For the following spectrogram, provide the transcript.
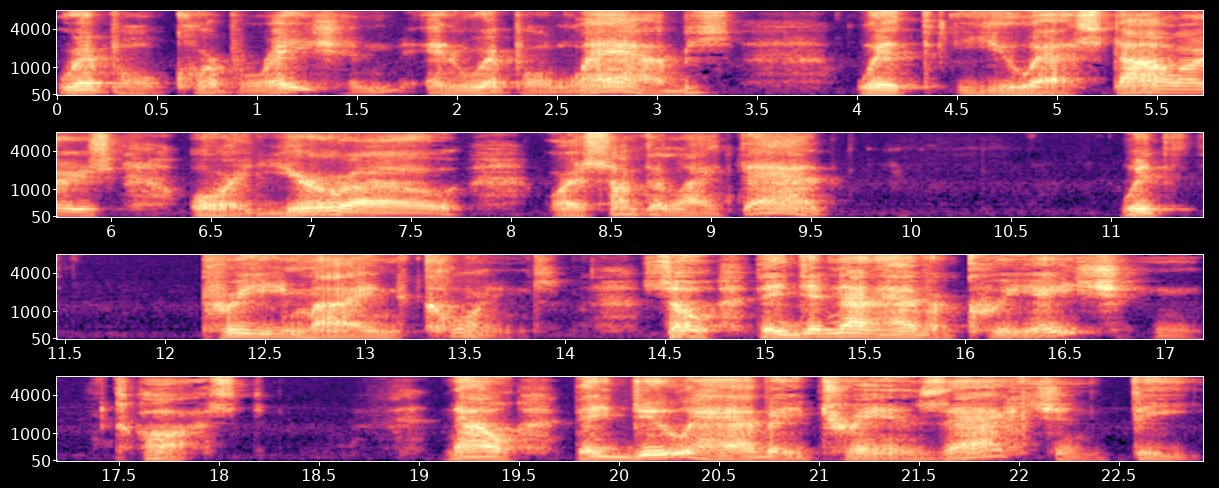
Ripple Corporation and Ripple Labs with US dollars or euro or something like that with pre mined coins. So they did not have a creation cost. Now, they do have a transaction fee,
